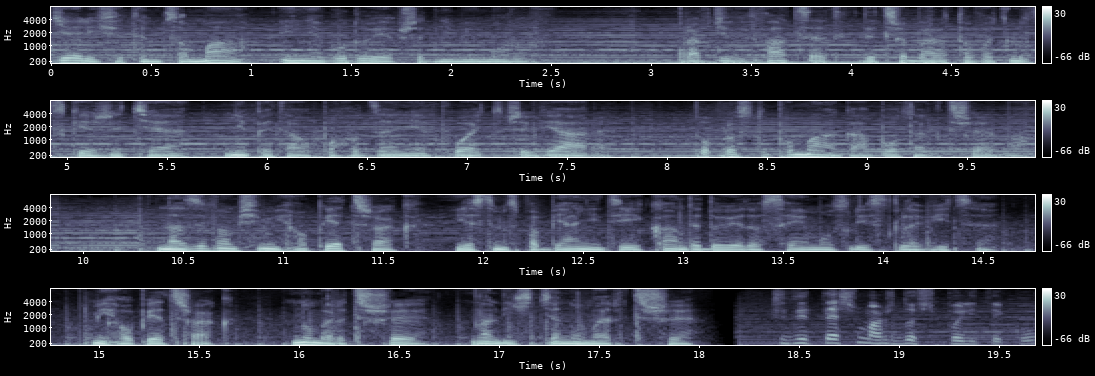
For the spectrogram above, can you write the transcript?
dzieli się tym, co ma i nie buduje przed nimi murów. Prawdziwy facet, gdy trzeba ratować ludzkie życie, nie pyta o pochodzenie, płeć czy wiarę. Po prostu pomaga, bo tak trzeba. Nazywam się Michał Pietrzak, jestem z Pabianic i kandyduję do Sejmu z list Lewicy. Michał Pietrzak, numer 3 na liście numer 3. Czy ty też masz dość polityków?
